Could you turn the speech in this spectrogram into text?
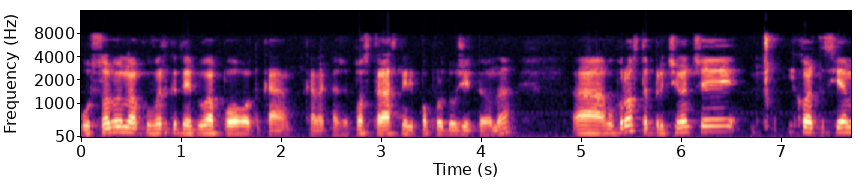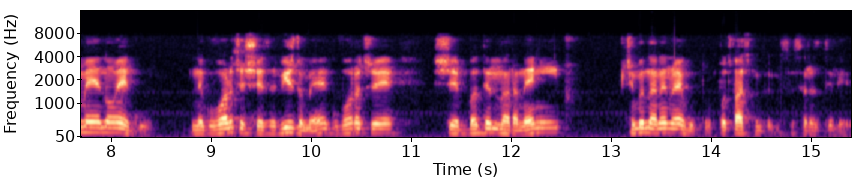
Особено ако връзката е била по, така, как да кажа, по-страстна или по-продължителна, а, по простата причина, че хората си имаме едно его. Не говоря, че ще завиждаме, говоря, че ще бъдем наранени Ще бъде наредено егото. По това сме се, се разделили.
